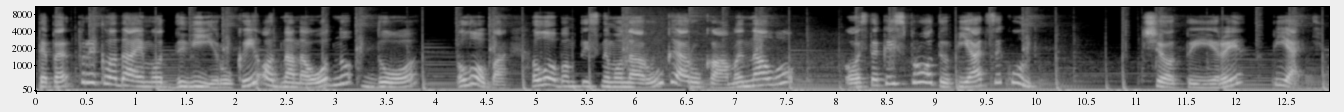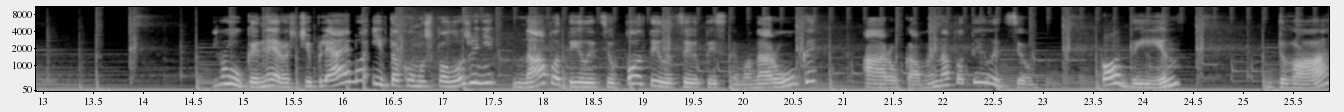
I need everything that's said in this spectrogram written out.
Тепер прикладаємо дві руки одна на одну до лоба. Лобом тиснемо на руки, а руками на лоб. Ось такий спротив 5 секунд. 4, 5. Руки не розчіпляємо і в такому ж положенні на потилицю. Потилицею тиснемо на руки, а руками на потилицю. Один, два,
